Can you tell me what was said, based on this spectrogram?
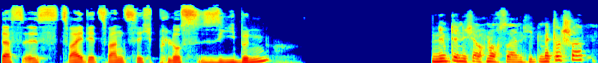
Das ist 2d20 plus 7. Nimmt er nicht auch noch seinen Heat Metal Schaden?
